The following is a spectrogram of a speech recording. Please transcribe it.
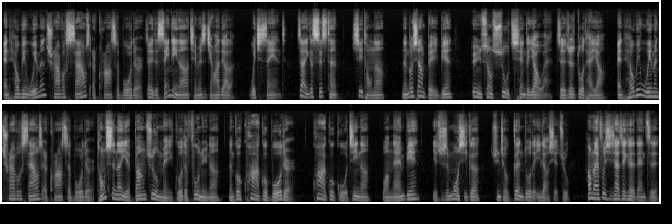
and helping women travel south across the border。这里的 sending 呢，前面是简化掉了，which send 这样一个 system 系统呢，能够向北边运送数千个药丸，指的就是堕胎药。And helping women travel south across the border，同时呢，也帮助美国的妇女呢，能够跨过 border，跨过国境呢，往南边，也就是墨西哥，寻求更多的医疗协助。好，我们来复习一下这课的单词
